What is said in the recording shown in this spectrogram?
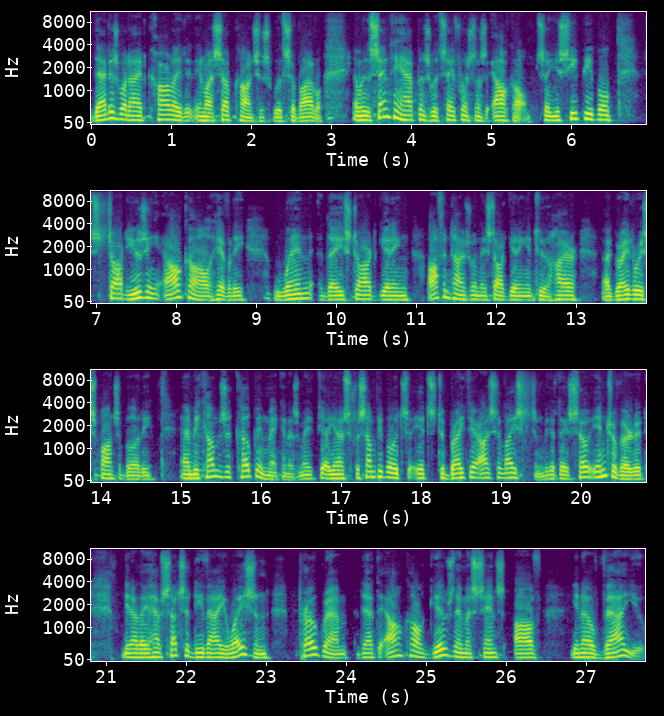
that is what I had correlated in my subconscious with survival. And when the same thing happens with, say, for instance, alcohol. So you see people start using alcohol heavily when they start getting, oftentimes when they start getting into higher, uh, greater responsibility, and becomes a coping mechanism. It, uh, you know, for some people, it's it's to break their isolation because they're so introverted. You know, they have such a devaluation program that the alcohol gives them a sense of you know, value.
